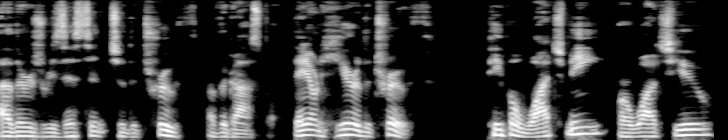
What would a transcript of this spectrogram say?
others resistant to the truth of the gospel. They don't hear the truth. People watch me or watch you,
